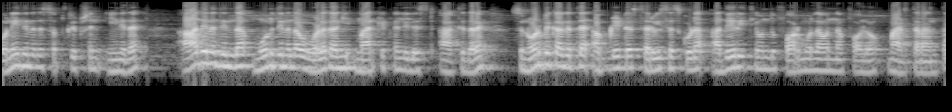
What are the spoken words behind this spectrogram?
ಕೊನೆ ದಿನದ ಸಬ್ಸ್ಕ್ರಿಪ್ಷನ್ ಏನಿದೆ? ಆ ದಿನದಿಂದ ಮೂರು ದಿನದ ಒಳಗಾಗಿ ಮಾರ್ಕೆಟ್ನಲ್ಲಿ ಲಿಸ್ಟ್ ಆಗ್ತಿದ್ದಾರೆ ಸೊ ನೋಡಬೇಕಾಗುತ್ತೆ ಅಪ್ಡೇಟೆಡ್ ಸರ್ವಿಸಸ್ ಕೂಡ ಅದೇ ರೀತಿಯ ಒಂದು ಫಾರ್ಮುಲಾವನ್ನು ಫಾಲೋ ಮಾಡ್ತಾರ ಅಂತ.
